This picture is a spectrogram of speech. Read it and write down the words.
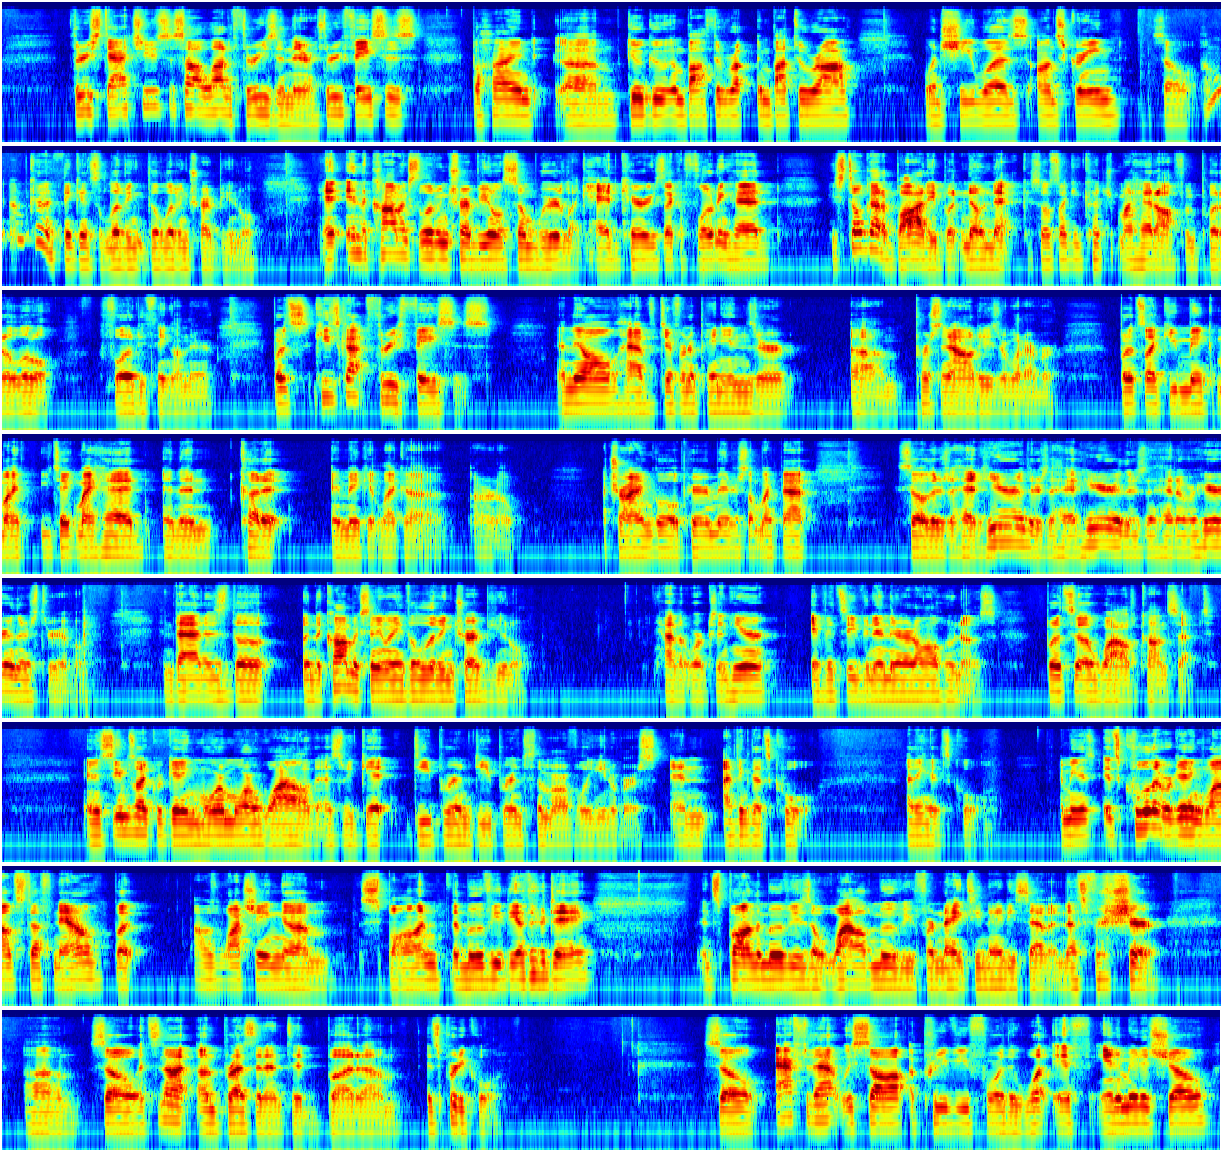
Three statues. I saw a lot of threes in there. Three faces behind um, Gugu Mbatha-Raw when she was on screen. So I'm, I'm kind of thinking it's living the Living Tribunal. And in the comics, the Living Tribunal is some weird like head carry. He's like a floating head. He's still got a body, but no neck. So it's like you cut my head off and put a little floaty thing on there. But it's he's got three faces, and they all have different opinions or um, personalities or whatever. But it's like you make my you take my head and then cut it and make it like a I don't know a triangle, a pyramid, or something like that. So there's a head here, there's a head here, there's a head over here, and there's three of them. And that is the in the comics anyway, the living tribunal. How that works in here, if it's even in there at all, who knows? But it's a wild concept. And it seems like we're getting more and more wild as we get deeper and deeper into the Marvel universe. And I think that's cool. I think that's cool. I mean, it's, it's cool that we're getting wild stuff now, but I was watching um, Spawn, the movie, the other day. And Spawn, the movie, is a wild movie for 1997, that's for sure. Um, so it's not unprecedented, but um, it's pretty cool. So after that, we saw a preview for the What If animated show.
